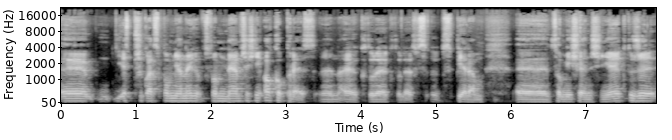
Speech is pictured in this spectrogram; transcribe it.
e, jest przykład wspomniany, wspominałem wcześniej Okopres, e, które, które wspieram co miesięcznie, którzy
